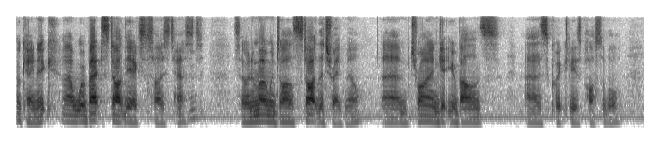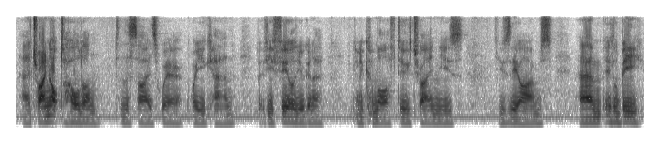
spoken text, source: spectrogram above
Okay, Nick, uh, we're about to start the exercise test. So in a moment I'll start the treadmill. Um, try and get your balance as quickly as possible. Uh, try not to hold on to the sides where, where you can, but if you feel you're going to come off, do try and use, use the arms. Um, it'll be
